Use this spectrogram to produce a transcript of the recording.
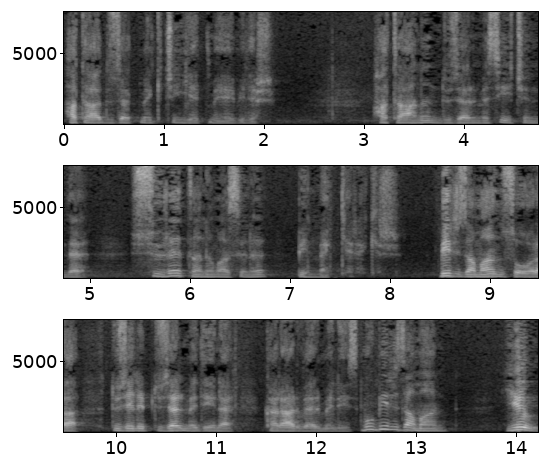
hata düzeltmek için yetmeyebilir. Hatanın düzelmesi için de süre tanımasını bilmek gerekir. Bir zaman sonra düzelip düzelmediğine karar vermeliyiz. Bu bir zaman, yıl,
